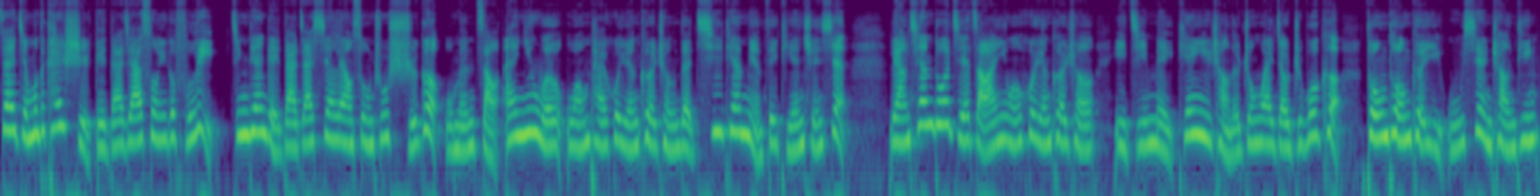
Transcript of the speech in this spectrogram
在节目的开始，给大家送一个福利，今天给大家限量送出十个我们早安英文王牌会员课程的七天免费体验权限，两千多节早安英文会员课程以及每天一场的中外教直播课，通通可以无限畅听。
